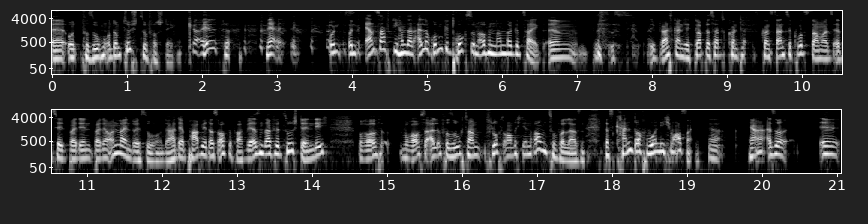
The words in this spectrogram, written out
äh, und versuchen, unterm Tisch zu verstecken. Geil. Ja, und, und ernsthaft, die haben dann alle rumgedruckst und aufeinander gezeigt. Ähm, das ist, ich weiß gar nicht, ich glaube, das hat Kon- Konstanze Kurz damals erzählt bei den bei der Online-Durchsuchung. Da hat der Papier das auch gefragt. Wer ist denn dafür zuständig? Worauf, worauf sie alle versucht haben, fluchtartig den Raum zu verlassen. Das kann doch wohl nicht wahr sein. Ja. Ja, also äh,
